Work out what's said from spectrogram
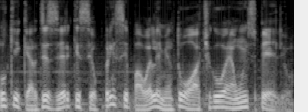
o que quer dizer que seu principal elemento óptico é um espelho.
